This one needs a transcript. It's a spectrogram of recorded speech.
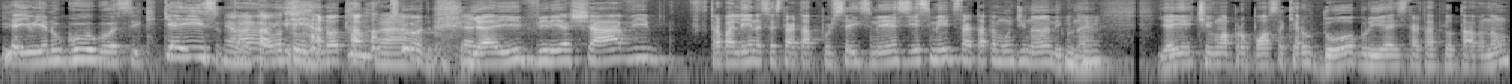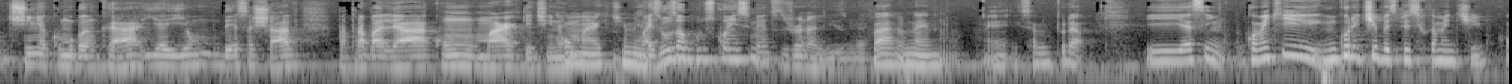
E aí eu ia no Google, assim, o que, que é isso? E anotava E tudo. anotava Ah, tudo. certo. E aí virei a chave, trabalhei nessa startup por seis meses. E esse meio de startup é muito dinâmico, né? E aí tive uma proposta que era o dobro e a startup que eu tava não tinha como bancar. E aí eu mudei essa chave para trabalhar com marketing, né? Com marketing mesmo. Mas usa alguns conhecimentos do jornalismo, né? Claro, né? É, isso é natural. E assim, como é que, em Curitiba especificamente, com-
